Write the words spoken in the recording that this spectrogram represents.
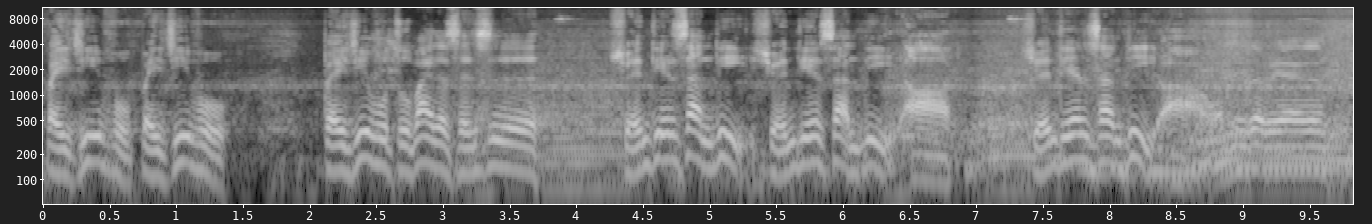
北极府北极府北极府主拜的神是玄天上帝玄天上帝啊玄天上帝啊我们这边。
